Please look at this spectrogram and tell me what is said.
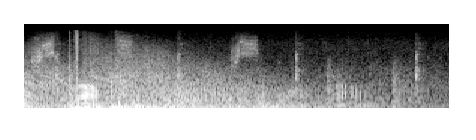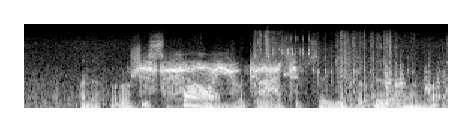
я ж справився. Я ж самого права. У мене хороший спаун для того, щоб заїхати наверх.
